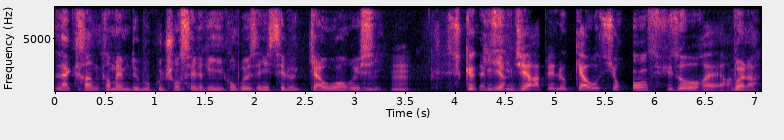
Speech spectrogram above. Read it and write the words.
la crainte quand même de beaucoup de chancelleries, y compris aux c'est le chaos en Russie. Mm, mm. Ce que Kissinger appelait le chaos sur 11 fuseaux horaires. Voilà.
